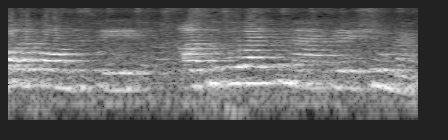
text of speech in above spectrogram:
call upon the stage our supervisor ma'am, Reshu ma'am.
